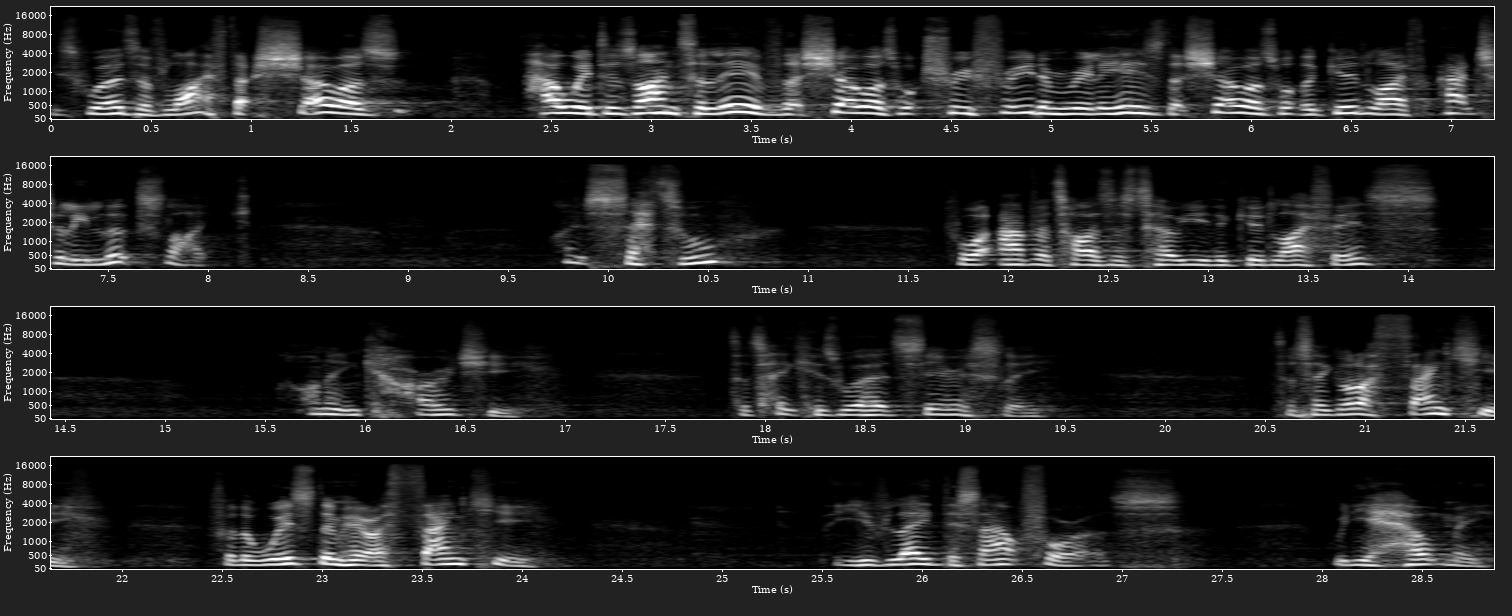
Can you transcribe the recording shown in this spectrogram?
these words of life that show us how we're designed to live, that show us what true freedom really is, that show us what the good life actually looks like. Don't settle for what advertisers tell you the good life is. I want to encourage you to take his word seriously. To say, God, I thank you for the wisdom here. I thank you you've laid this out for us. Would you help me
